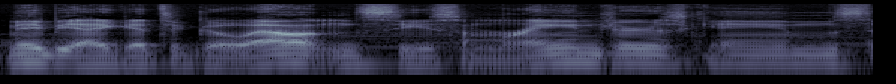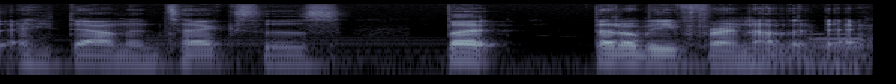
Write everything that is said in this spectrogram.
Maybe I get to go out and see some Rangers games eh, down in Texas. But that'll be for another day.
